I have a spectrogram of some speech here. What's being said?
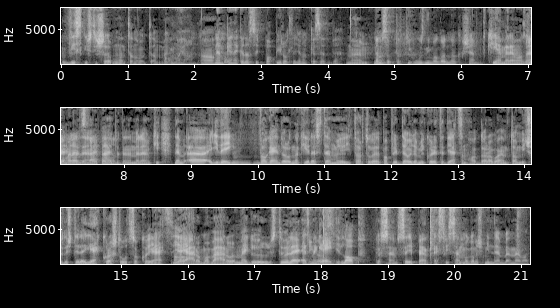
Viszkist is onnan tanultam meg. Komolyan. Ah. Nem kell neked az, hogy papírot legyen a kezedbe? Nem. Nem szoktad kihúzni magadnak sem? Kiemelem az Kiemeled iPad-en. iPad-en? iPad-en emelem ki. Nem, egy ideig vagány dolognak éreztem, hogy így tartogat a papír, de hogy amikor érted, játszom hat darabban, nem tudom micsoda, és tényleg ekkora stócokkal játsz, Aha. járom a váról, megőrülsz tőle, ez meg Igaz. egy lap, köszönöm szépen, ezt viszem magam, és minden benne van.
